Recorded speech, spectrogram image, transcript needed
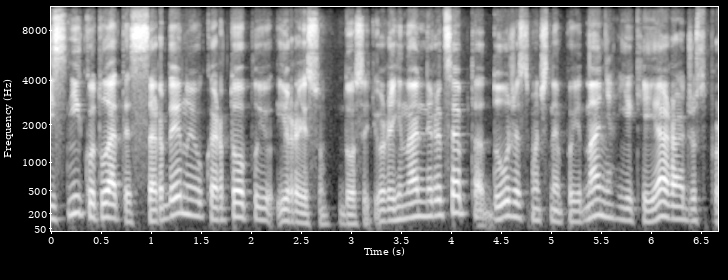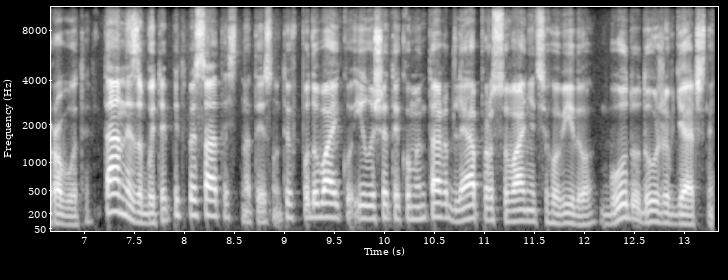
Пісні котлети з сардиною, картоплею і рисом. Досить оригінальний рецепт та дуже смачне поєднання, яке я раджу спробувати. Та не забудьте підписатись, натиснути вподобайку і лишити коментар для просування цього відео. Буду дуже вдячний.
